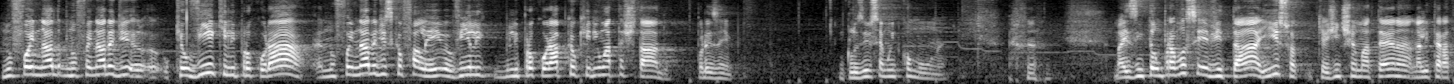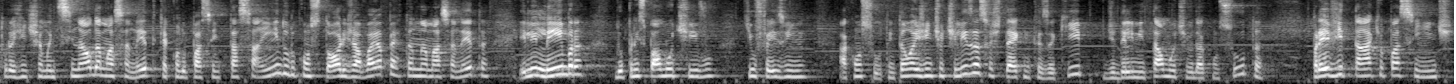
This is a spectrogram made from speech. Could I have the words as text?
não foi nada, não foi nada de, o que eu vim aqui lhe procurar, não foi nada disso que eu falei, eu vim lhe, lhe procurar porque eu queria um atestado, por exemplo. Inclusive isso é muito comum, né? Mas então, para você evitar isso, que a gente chama até na, na, literatura, a gente chama de sinal da maçaneta, que é quando o paciente está saindo do consultório e já vai apertando na maçaneta, ele lembra do principal motivo que o fez vir à consulta. Então, a gente utiliza essas técnicas aqui de delimitar o motivo da consulta para evitar que o paciente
